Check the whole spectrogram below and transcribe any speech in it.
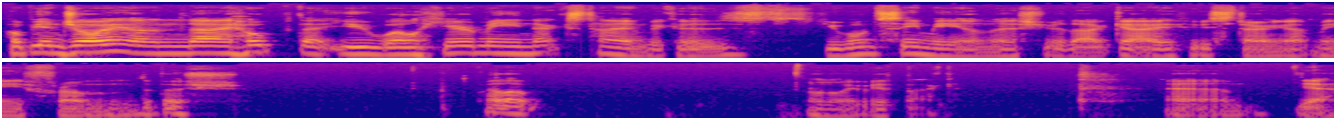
hope you enjoy. And I hope that you will hear me next time because you won't see me unless you're that guy who's staring at me from the bush. Hello. Oh no, wait, wave back. Um, yeah,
